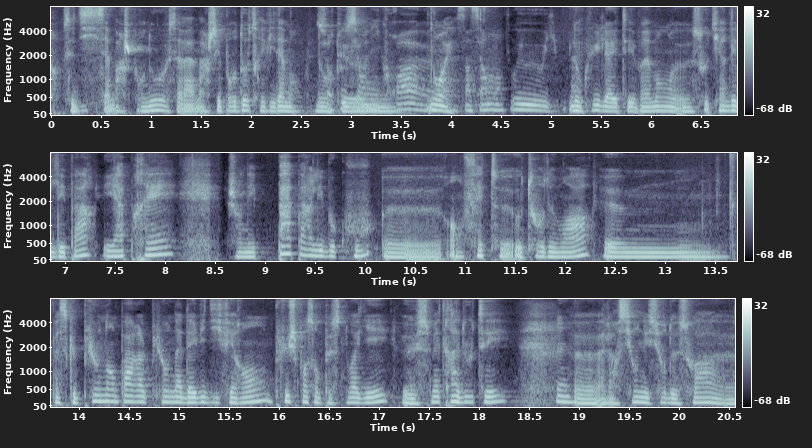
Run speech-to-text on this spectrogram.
on s'est dit, si ça marche pour nous, ça va marcher pour d'autres, évidemment. Surtout si on y croit, sincèrement. Oui, oui, oui. Donc, lui, il a été vraiment soutien dès le départ. Et après, j'en ai pas parlé beaucoup, en fait, autour de moi. parce que plus on en parle, plus on a d'avis différents, plus je pense on peut se noyer, se mettre à douter Mmh. Euh, alors si on est sûr de soi, euh,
